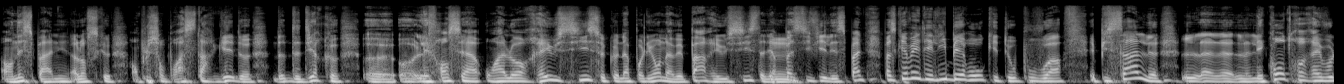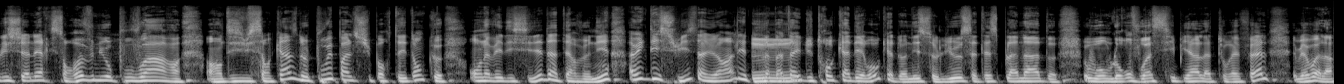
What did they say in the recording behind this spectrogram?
en Espagne. Alors que, en plus, on pourra se targuer de, de, dire que les Français ont alors réussi ce que Napoléon n'avait pas réussi, c'est-à-dire mm. pacifier l'Espagne, parce qu'il y avait des libéraux qui étaient au pouvoir. Et puis ça, les contre-révolutionnaires qui sont revenus au pouvoir en 1815 ne pouvaient pas le supporter. Donc, euh, on avait décidé d'intervenir avec des Suisses d'ailleurs. Hein, la mhm. bataille du Trocadéro qui a donné ce lieu, cette esplanade où on, voit si bien la Tour Eiffel. Et eh bien voilà,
